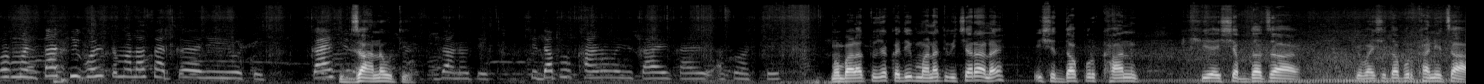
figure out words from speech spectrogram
पण म्हणतात ही गोष्ट मला सारखं ही होते. काय जाणवते. जाणवते. सिद्धापूर खान म्हणजे काय काय असं वाटते मग बाळा तुझ्या कधी मनात विचार आलाय? की सिद्धापूर खान ही शब्दाचा किंवा सिद्धापूर खानीचा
